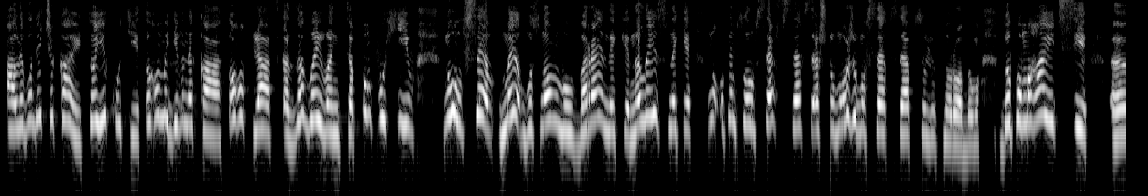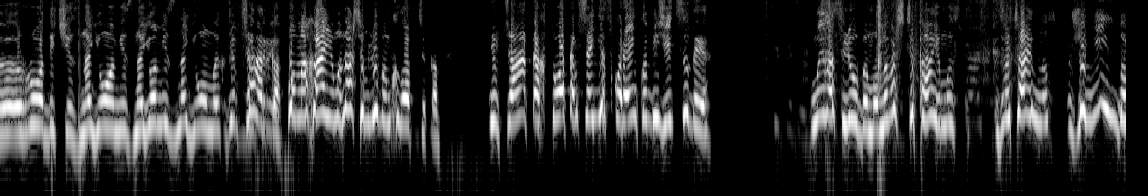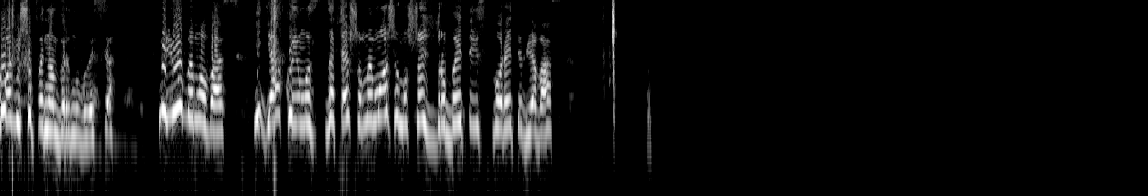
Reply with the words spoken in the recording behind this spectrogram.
Але вони чекають тої куті, того медівника, того пляцка, завиванця, помпухів. Ну, все, ми в основному вареники, налисники. Ну, одним словом, все, все, все, що можемо, все, все абсолютно робимо. Допомагають всі е, родичі, знайомі, знайомі знайомих. Дівчатка, допомагаємо нашим любим хлопчикам. Дівчата, хто там ще є, скоренько біжіть сюди. Ми вас любимо, ми вас чекаємо. Звичайно, живі і здорові, щоб ви нам вернулися. Ми любимо вас і дякуємо за те, що ми можемо щось зробити і створити для вас.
